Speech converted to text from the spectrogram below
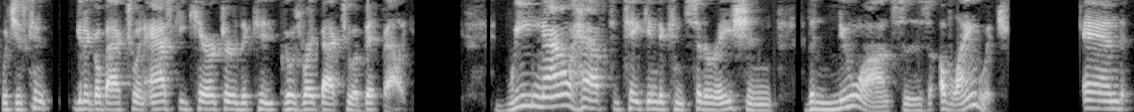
which is con- going to go back to an ASCII character that can, goes right back to a bit value. We now have to take into consideration the nuances of language. And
